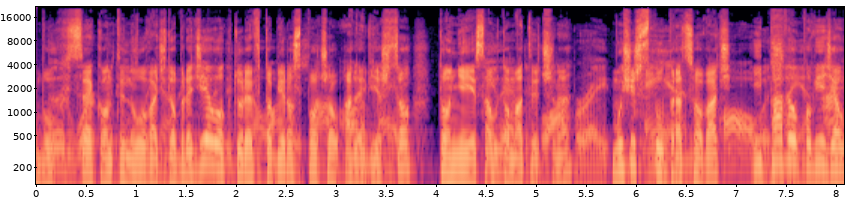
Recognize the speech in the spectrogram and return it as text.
Bóg chce kontynuować dobre dzieło, które w tobie rozpoczął, ale wiesz co? To nie jest automatyczne. Musisz współpracować i Paweł powiedział:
